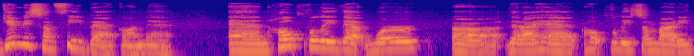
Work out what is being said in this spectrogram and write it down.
give me some feedback on that. And hopefully that word uh, that I had, hopefully somebody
